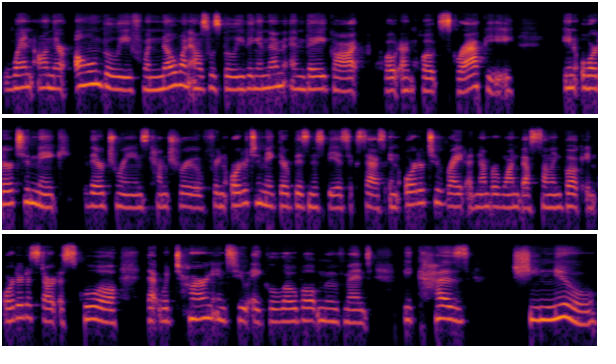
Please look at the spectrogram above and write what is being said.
went on their own belief when no one else was believing in them and they got quote unquote scrappy in order to make their dreams come true for in order to make their business be a success in order to write a number one best-selling book in order to start a school that would turn into a global movement because she knew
